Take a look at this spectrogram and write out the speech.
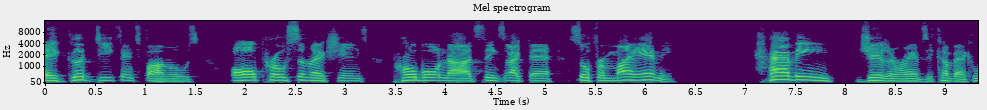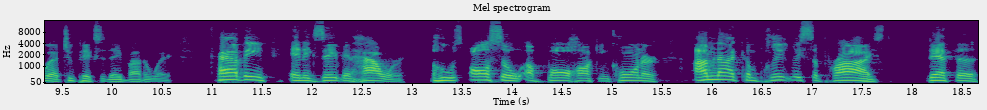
a good defense follows, all pro selections, Pro Bowl nods, things like that. So for Miami, having Jalen Ramsey come back, who had two picks today, by the way, having an Xavier Howard, who's also a ball hawking corner, I'm not completely surprised that the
